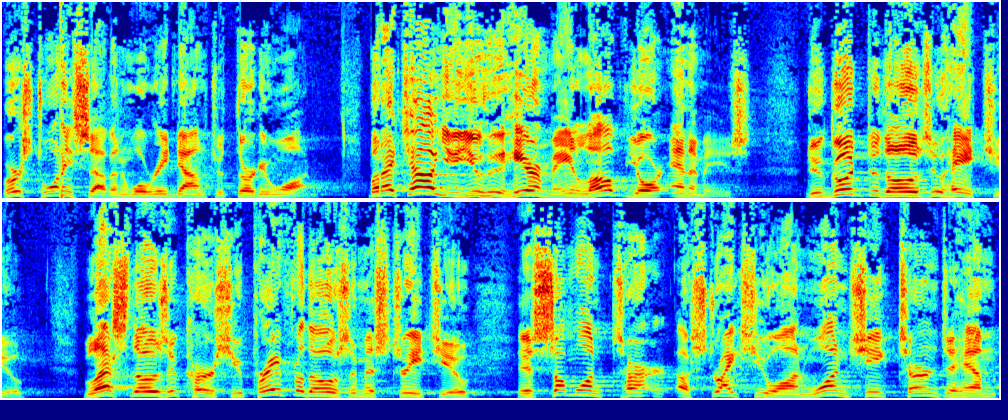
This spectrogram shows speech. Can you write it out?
Verse 27, and we'll read down to 31. But I tell you, you who hear me, love your enemies. Do good to those who hate you. Bless those who curse you. Pray for those who mistreat you. If someone uh, strikes you on one cheek, turn to him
